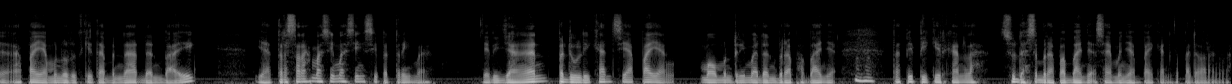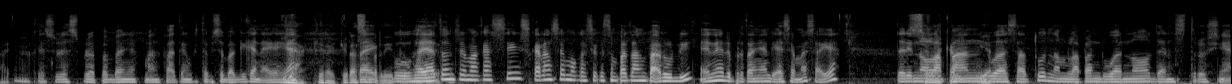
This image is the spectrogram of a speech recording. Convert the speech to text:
uh, apa yang menurut kita benar dan baik ya terserah masing-masing si penerima. Jadi jangan pedulikan siapa yang mau menerima dan berapa banyak, uh mhm. -huh. tapi pikirkanlah sudah seberapa banyak saya menyampaikan kepada orang lain. Oke, sudah seberapa banyak manfaat yang kita bisa bagikan ayah ya? Ya, kira-kira seperti Bu itu. Bu Hayatun, terima kasih. Sekarang saya mau kasih kesempatan Pak Rudi. Ini ada pertanyaan di SMS saya dari 0821 6820 dan seterusnya.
